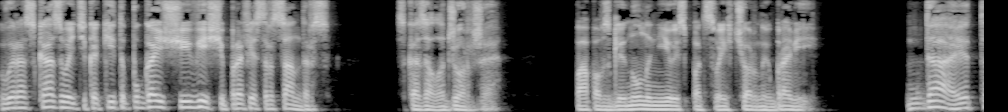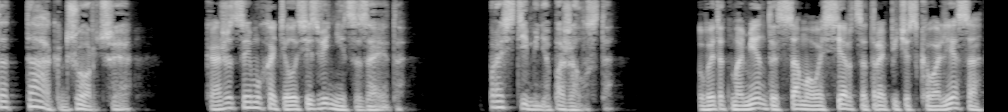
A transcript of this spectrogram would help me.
«Вы рассказываете какие-то пугающие вещи, профессор Сандерс», сказала Джорджия. Папа взглянул на нее из-под своих черных бровей. «Да, это так, Джорджия». Кажется, ему хотелось извиниться за это. «Прости меня, пожалуйста». В этот момент из самого сердца тропического леса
